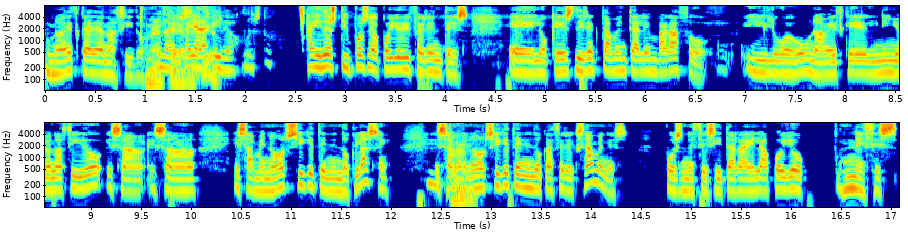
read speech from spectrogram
Una vez que haya nacido. Una vez Una que vez que haya nacido, justo. Hay dos tipos de apoyo diferentes. Eh, lo que es directamente al embarazo y luego, una vez que el niño ha nacido, esa, esa, esa menor sigue teniendo clase. Esa Claro. menor sigue teniendo que hacer exámenes. Pues necesitará el apoyo neces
